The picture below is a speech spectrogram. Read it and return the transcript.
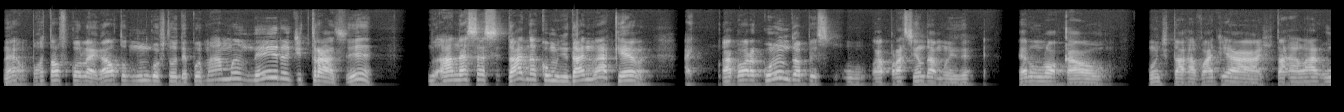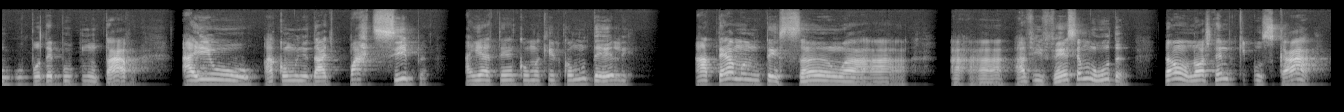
Né? O portal ficou legal, todo mundo gostou depois, mas a maneira de trazer, a necessidade da comunidade não é aquela. Agora, quando a, pessoa, a Pracinha da Mãe né, era um local onde estava vadiagem, estava lá, o, o poder público não estava, aí o, a comunidade participa aí é tem como aquele como dele. Até a manutenção, a, a, a, a vivência muda. Então, nós temos que buscar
